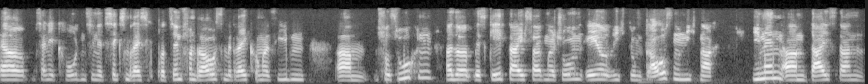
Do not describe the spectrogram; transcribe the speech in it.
er, seine Quoten sind jetzt 36 Prozent von draußen mit 3,7 ähm, Versuchen. Also es geht da, ich sage mal schon, eher Richtung draußen und nicht nach innen. Ähm, da ist dann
